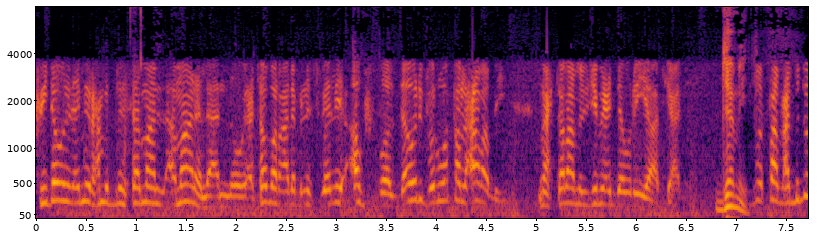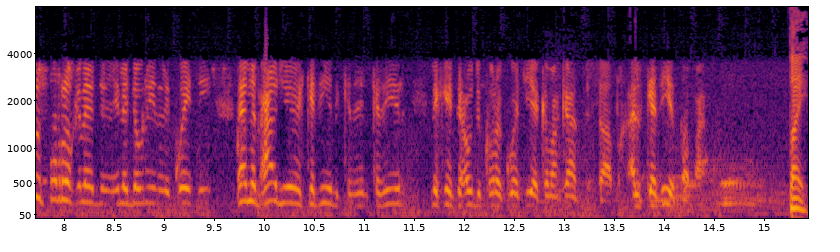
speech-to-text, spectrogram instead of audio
في دوري الأمير محمد بن سلمان الأمانة لأنه يعتبر أنا بالنسبة لي أفضل دوري في الوطن العربي مع احترامي لجميع الدوريات يعني. جميل. طبعا بدون تطرق إلى إلى دورينا الكويتي لأنه بحاجة إلى الكثير الكثير الكثير لكي تعود الكرة الكويتية كما كانت في السابق الكثير طبعا. طيب.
